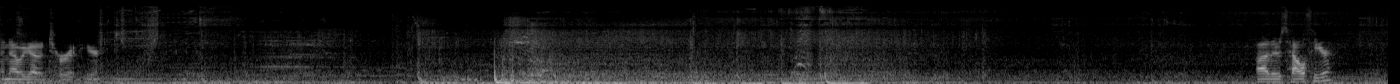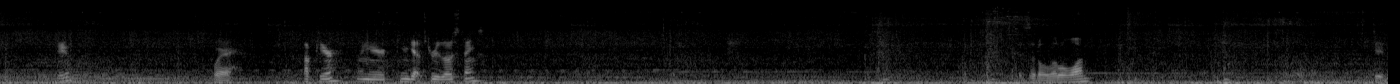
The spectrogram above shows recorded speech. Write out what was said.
And now we got a turret here. Uh, there's health here. Too. Where? Up here, when you can get through those things. Is it a little one? Didn't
